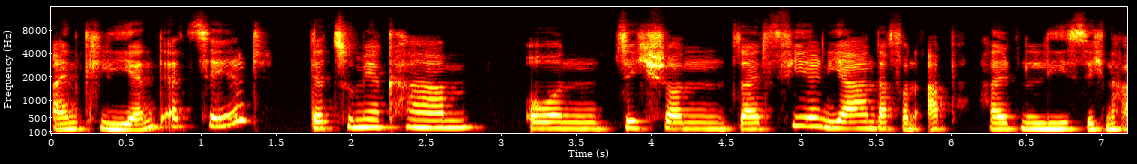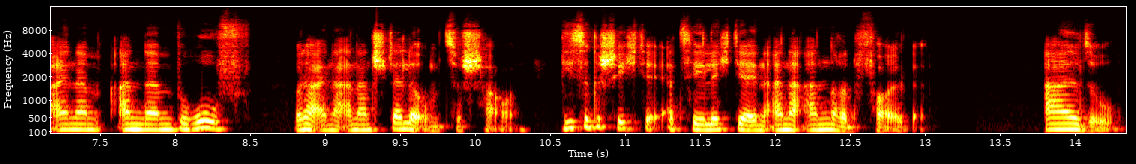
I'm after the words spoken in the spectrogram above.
ein Klient erzählt, der zu mir kam und sich schon seit vielen Jahren davon abhalten ließ, sich nach einem anderen Beruf oder einer anderen Stelle umzuschauen. Diese Geschichte erzähle ich dir in einer anderen Folge. Also,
